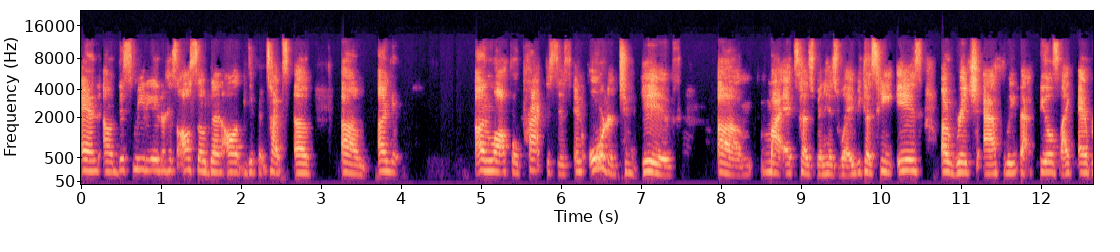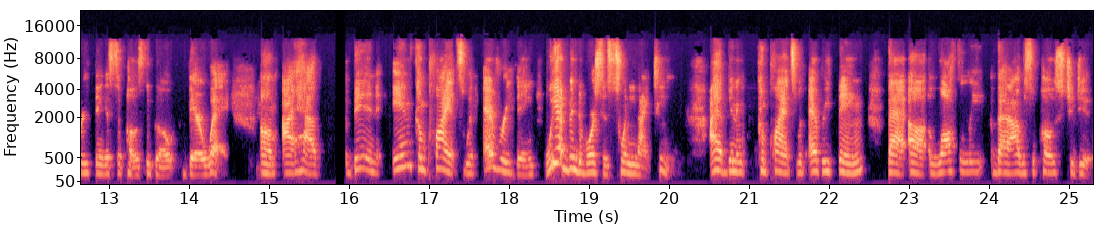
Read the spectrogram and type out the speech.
and um, this mediator has also done all different types of um unlawful practices in order to give um, my ex husband his way because he is a rich athlete that feels like everything is supposed to go their way. Um, I have been in compliance with everything. We have been divorced since 2019. I have been in compliance with everything that uh, lawfully that I was supposed to do.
